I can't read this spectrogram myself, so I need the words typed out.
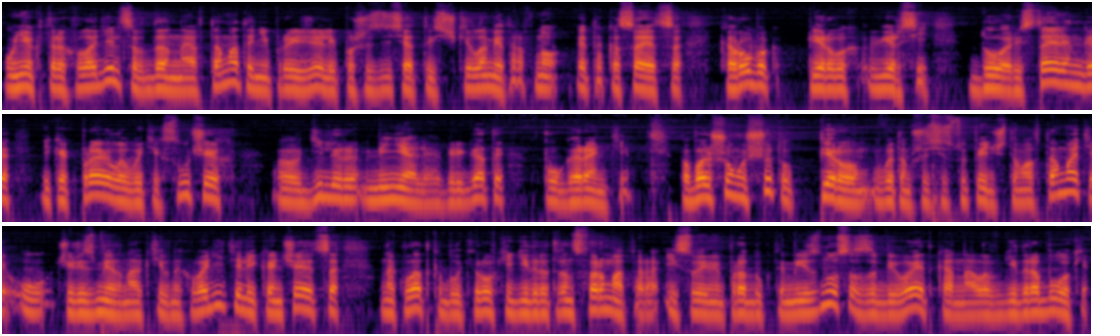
У некоторых владельцев данные автоматы не проезжали по 60 тысяч километров, но это касается коробок первых версий до рестайлинга. И, как правило, в этих случаях э, дилеры меняли агрегаты по гарантии. По большому счету, первым в этом шестиступенчатом автомате у чрезмерно активных водителей кончается накладка блокировки гидротрансформатора и своими продуктами износа забивает каналы в гидроблоке,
